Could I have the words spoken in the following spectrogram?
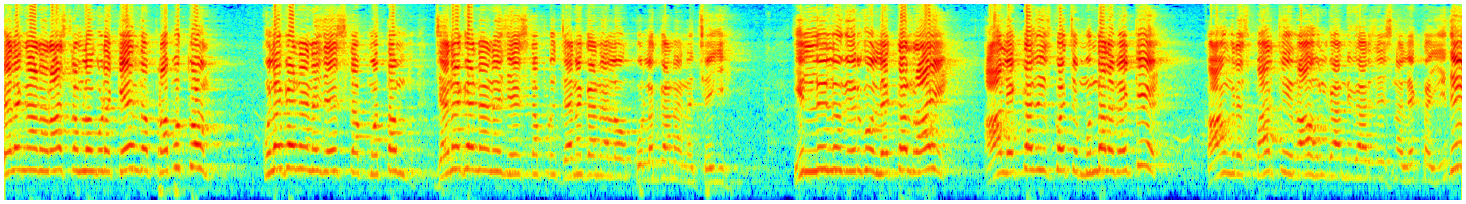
తెలంగాణ రాష్ట్రంలో కూడా కేంద్ర ప్రభుత్వం కులగణన చేసినప్పుడు మొత్తం జనగణన చేసినప్పుడు జనగణనలో కులగణన చెయ్యి. ఇల్లు తిరుగు లెక్కలు రాయి. ఆ లెక్క తీసుకొచ్చి ముందల పెట్టి కాంగ్రెస్ పార్టీ రాహుల్ గాంధీ గారు చేసిన లెక్క ఇది.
